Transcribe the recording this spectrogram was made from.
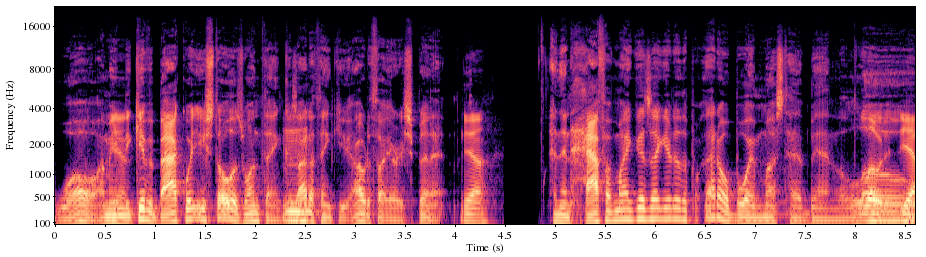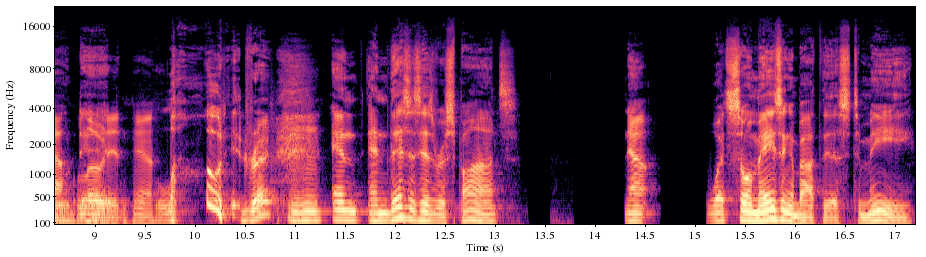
Whoa! I mean, Yeah. to give it back what you stole is one thing because Mhm. I'd have think you, I would have thought you already spent it. Yeah. And then half of my goods I give to the poor. That old boy must have been loaded. Loaded. Yeah. Loaded. Yeah. loaded, right? Mm-hmm. And and this is his response. Now, what's so amazing about this to me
